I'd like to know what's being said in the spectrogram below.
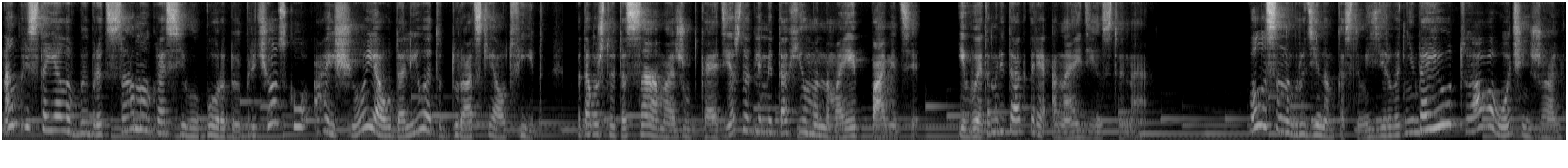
Нам предстояло выбрать самую красивую бороду и прическу, а еще я удалила этот дурацкий outfit, потому что это самая жуткая одежда для MetaHuman на моей памяти, и в этом редакторе она единственная. Волосы на груди нам кастомизировать не дают, а очень жаль.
